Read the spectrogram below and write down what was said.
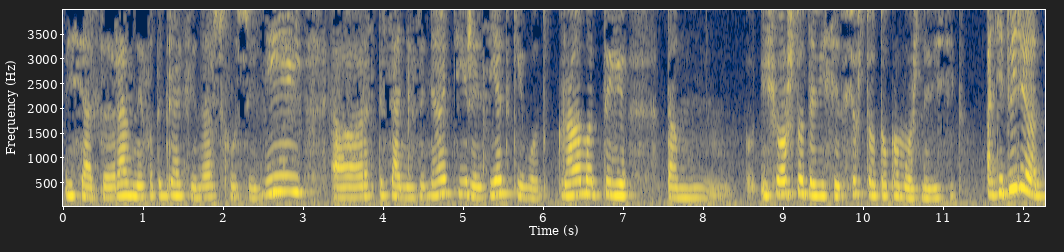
висят разные фотографии наших лошадей, а, расписание занятий, розетки, вот грамоты, там еще что-то висит, все, что только можно висит. А теперь от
